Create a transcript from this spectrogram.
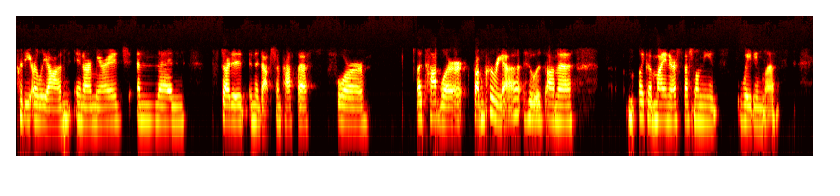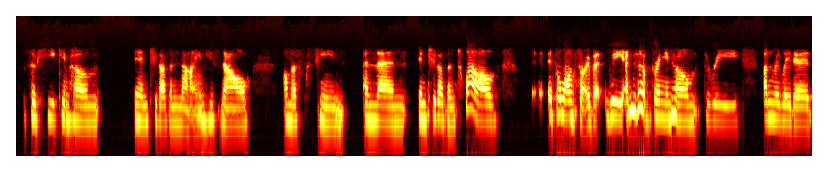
pretty early on in our marriage and then started an adoption process for a toddler from Korea who was on a like a minor special needs waiting list so he came home in 2009. He's now almost 16. And then in 2012, it's a long story, but we ended up bringing home three unrelated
